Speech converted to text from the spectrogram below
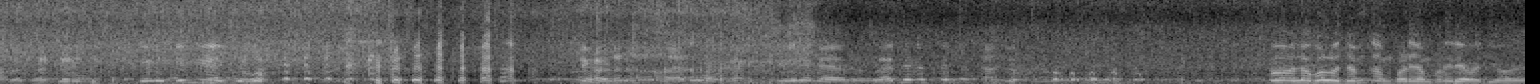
આપણે ઘર ઘરે પેલું કેમ આવી ગયો? બોલો બોલો જમતા પડે એમ પડી રહેવા દો હવે.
